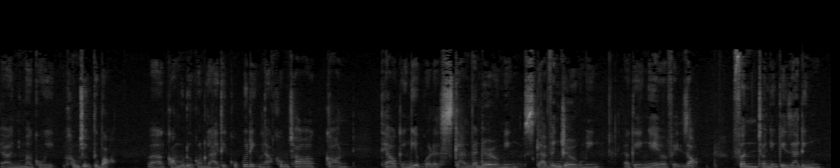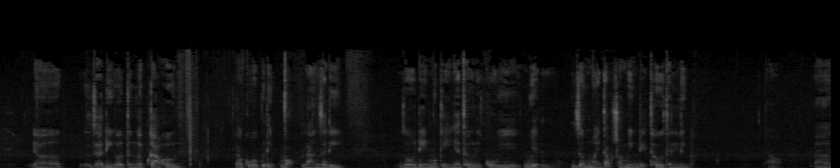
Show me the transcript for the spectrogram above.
Nhưng mà cô ấy không chịu từ bỏ. Và có một đứa con gái thì cô quyết định là không cho con theo cái nghiệp gọi là scavenger của mình. Scavenger của mình là cái nghề mà phải dọn phân cho những cái gia đình uh, gia đình ở tầng lớp cao hơn. Và cô ấy quyết định bỏ làng ra đi. Rồi đến một cái nhà thờ thì cô ấy nguyện dâng mái tóc cho mình để thờ thần linh. Đó. À,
